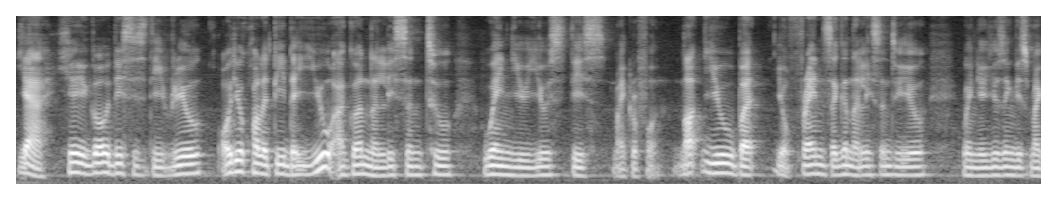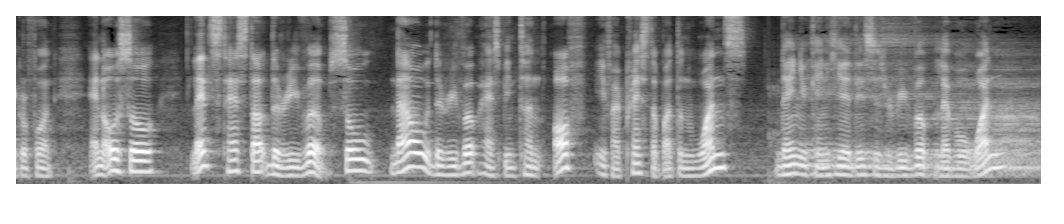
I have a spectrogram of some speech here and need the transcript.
yeah, here you go. This is the real audio quality that you are gonna listen to when you use this microphone. Not you, but your friends are gonna listen to you when you're using this microphone. And also, Let's test out the reverb. So now the reverb has been turned off. If I press the button once, then you can hear this is reverb level 1.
